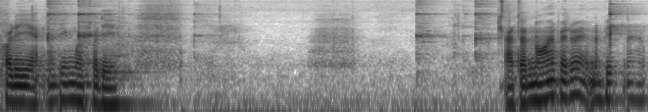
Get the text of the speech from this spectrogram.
พอดีอะน้ำพริกหมดพอดี อาจจะน้อยไปด้วยน้ำพริกนะครับ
